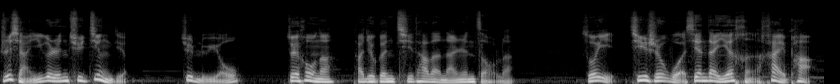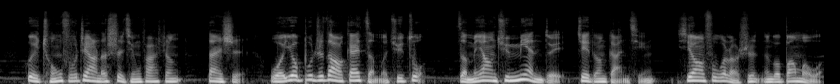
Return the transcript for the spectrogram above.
只想一个人去静静，去旅游。最后呢，她就跟其他的男人走了。所以，其实我现在也很害怕会重复这样的事情发生，但是我又不知道该怎么去做，怎么样去面对这段感情。希望富国老师能够帮帮我。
